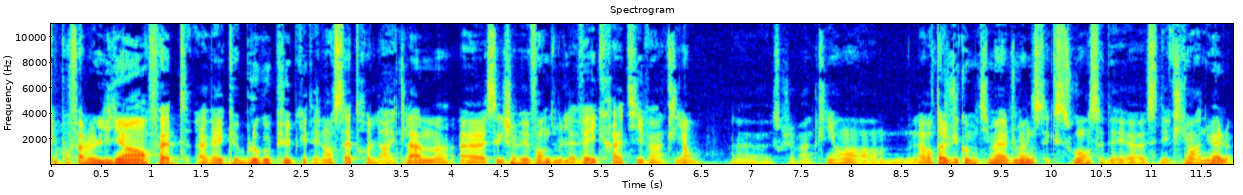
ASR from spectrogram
et pour faire le lien, en fait, avec Blogopub, qui était l'ancêtre de la réclame, c'est que j'avais vendu la veille créative à un client. Euh, parce que j'avais un client. euh, L'avantage du community management, c'est que souvent c'est des, euh, c'est des clients annuels.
